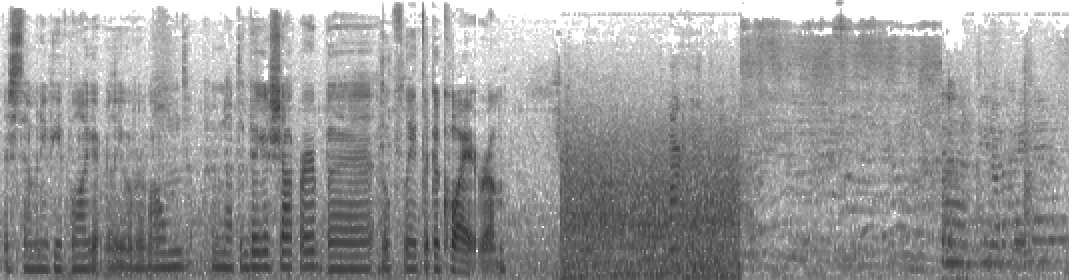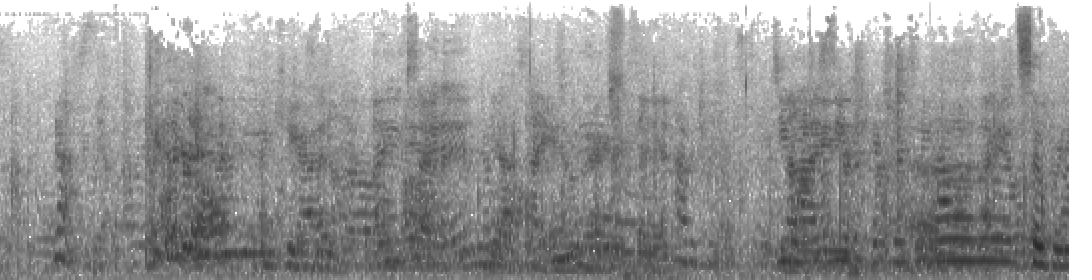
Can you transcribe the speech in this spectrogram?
There's so many people, I get really overwhelmed. I'm not the biggest shopper, but hopefully it's like a quiet room. You want to see the pictures? Oh, it's so pretty.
